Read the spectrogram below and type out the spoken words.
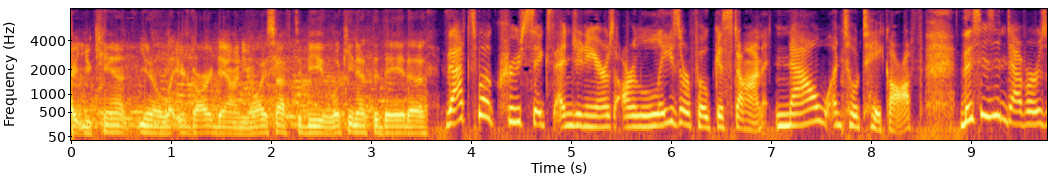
You can't, you know, let your guard down. You always have to be looking at the data. That's what Crew 6 engineers are laser focused on now until takeoff. This is Endeavour's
